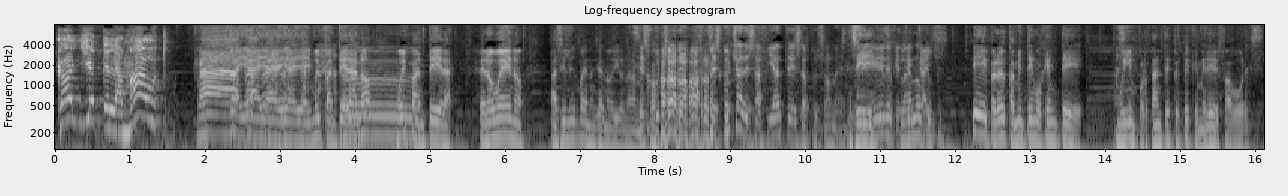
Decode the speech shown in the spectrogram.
Cállate la mouth. Ay, ay, ay, ay, ay, muy pantera, ¿no? Muy pantera. Pero bueno, así, bueno, ya no digo nada Se mejor. escucha, de- se escucha desafiante esa persona. ¿eh? Sí. De que plano, te. Sí, pero yo también tengo gente muy importante, Pepe, que me debe favores.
